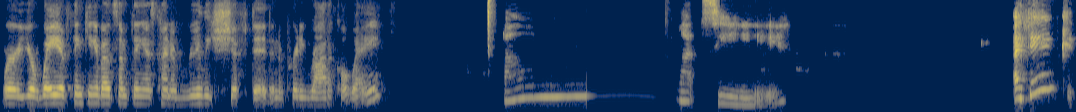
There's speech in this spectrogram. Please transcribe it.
where your way of thinking about something has kind of really shifted in a pretty radical way? Um, let's see. I think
